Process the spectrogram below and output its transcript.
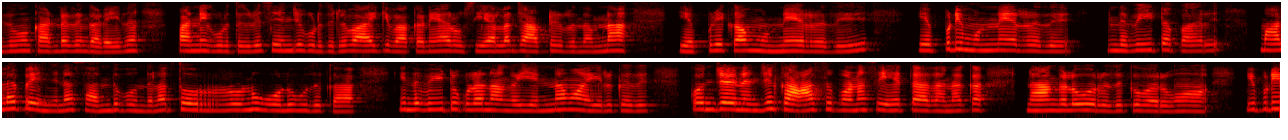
இதுவும் கண்டதும் கிடையாது பண்ணி கொடுத்துக்கிட்டு செஞ்சு கொடுத்துட்டு வாய்க்கு வாக்கனையாக ருசியெல்லாம் சாப்பிட்டுக்கிட்டு இருந்தோம்னா எப்படிக்கா முன்னேறுறது எப்படி முன்னேறுறது இந்த வீட்டை பாரு. மழை பெஞ்சுனா சந்து பொந்துனா தொர்றுன்னு ஒழுகுதுக்கா இந்த வீட்டுக்குள்ளே நாங்கள் என்னமா இருக்குது? கொஞ்சம் நெஞ்சம் காசு பணம் சேர்த்தாதானாக்கா நாங்களும் ஒரு இதுக்கு வருவோம். இப்படி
